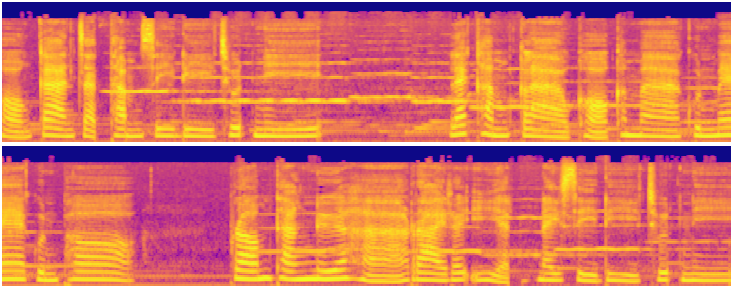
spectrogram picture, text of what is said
ของการจัดทำซีดีชุดนี้ และคำกล่าวขอขมาคุณแม่คุณพ่อ พร้อมทั้งเนื้อหารายละเอียดในซีดีชุดนี้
